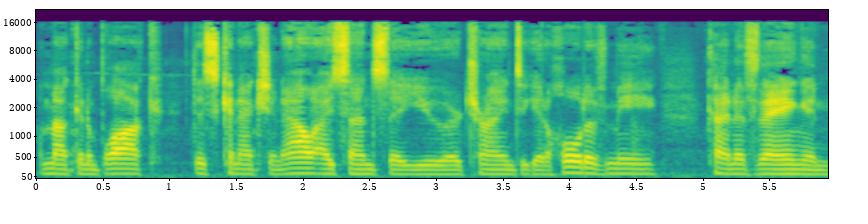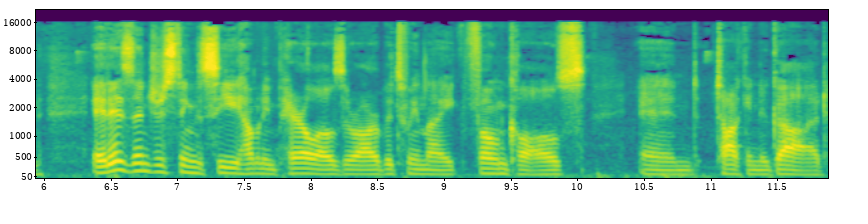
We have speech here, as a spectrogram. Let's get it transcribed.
I'm not going to block this connection out. I sense that you are trying to get a hold of me, kind of thing. And it is interesting to see how many parallels there are between like phone calls and talking to God.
